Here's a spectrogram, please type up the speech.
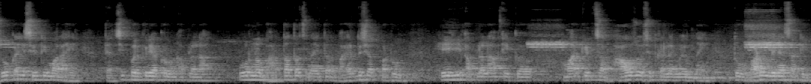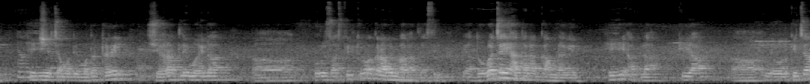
जो काही शेतीमाल आहे त्याची प्रक्रिया करून आपल्याला पूर्ण भारतातच नाही तर बाहेर देशात पाठवून हेही आपल्याला एक मार्केटचा भाव जो शेतकऱ्याला मिळत नाही तो वाढवून देण्यासाठी हेही याच्यामध्ये मदत ठरेल. शहरातली महिला पुरुष असतील किंवा ग्रामीण भागातले असतील या दोघांच्याही हाताला काम लागेल. हेही आपला या निवडणुकीच्या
